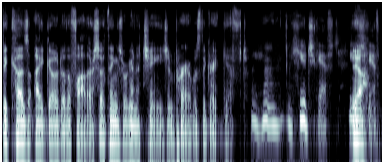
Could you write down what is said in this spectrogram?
"Because I go to the Father." So things were going to change, and prayer was the great gift. Mhm. Huge gift. Huge Yeah. gift.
